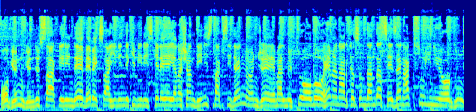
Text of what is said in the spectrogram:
O gün gündüz saatlerinde Bebek sahilindeki bir iskeleye yanaşan deniz taksiden önce Emel Müftüoğlu hemen arkasından da Sezen Aksu iniyordu.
